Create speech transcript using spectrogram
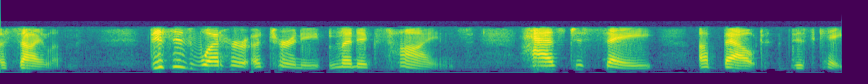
asylum. This is what her attorney, Lennox Hinds, has to say about this case.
